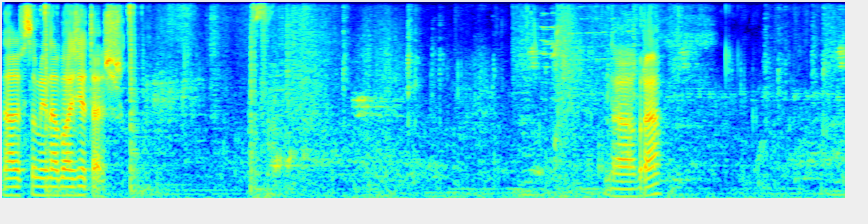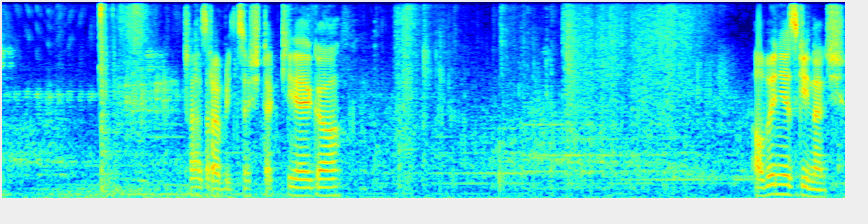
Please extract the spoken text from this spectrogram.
No ale w sumie na bazie też. Dobra. Trzeba zrobić coś takiego. Oby nie zginąć.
